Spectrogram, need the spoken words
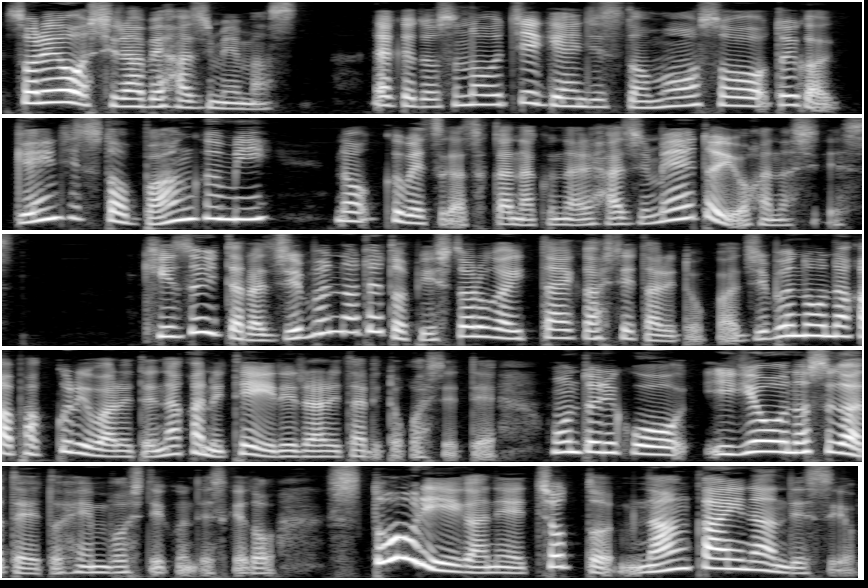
それを調べ始めます。だけど、そのうち現実と妄想というか、現実と番組の区別がつかなくなり始めというお話です。気づいたら自分の手とピストルが一体化してたりとか、自分のお腹パックリ割れて中に手入れられたりとかしてて、本当にこう、異形の姿へと変貌していくんですけど、ストーリーがね、ちょっと難解なんですよ。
